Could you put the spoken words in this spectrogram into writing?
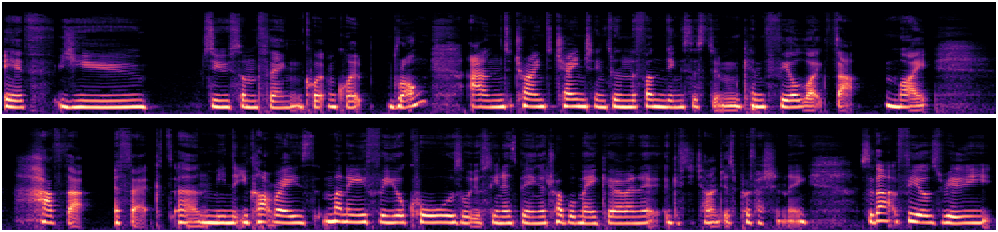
if you do something quote unquote wrong and trying to change things within the funding system can feel like that might have that effect and mean that you can't raise money for your cause or you're seen as being a troublemaker and it gives you challenges professionally. So that feels really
